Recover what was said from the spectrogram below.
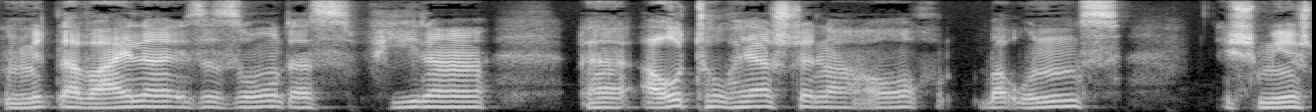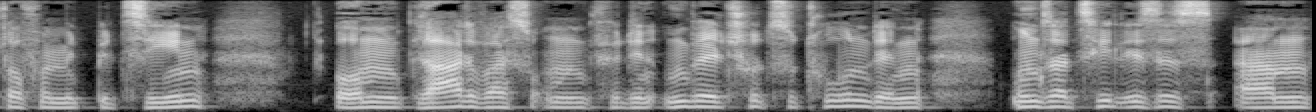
Und mittlerweile ist es so, dass viele äh, Autohersteller auch bei uns Schmierstoffe mit beziehen um gerade was um für den Umweltschutz zu tun, denn unser Ziel ist es, ähm,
